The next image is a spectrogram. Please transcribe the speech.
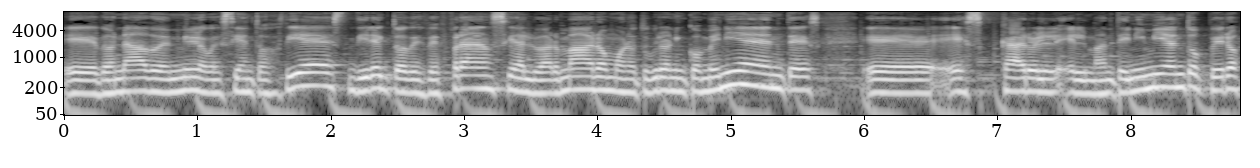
eh, donado en 1910, directo desde Francia, lo armaron, bueno, tuvieron inconvenientes, eh, es caro el, mantenimiento, pero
